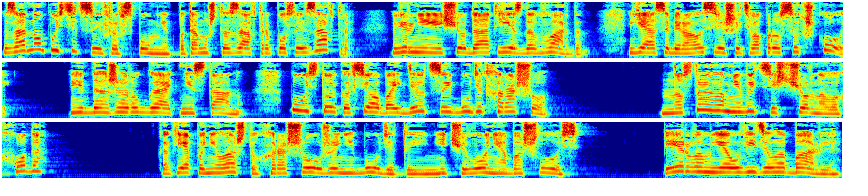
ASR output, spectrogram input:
Заодно пусть и цифры вспомнит, потому что завтра-послезавтра, вернее, еще до отъезда в Варден, я собиралась решить вопрос с их школой. И даже ругать не стану. Пусть только все обойдется и будет хорошо. Но стоило мне выйти с черного хода, как я поняла, что хорошо уже не будет, и ничего не обошлось. Первым я увидела Барли.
